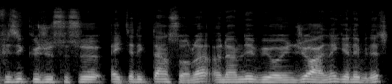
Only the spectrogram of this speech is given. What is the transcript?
fizik gücü süsü ekledikten sonra önemli bir oyuncu haline gelebilir.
